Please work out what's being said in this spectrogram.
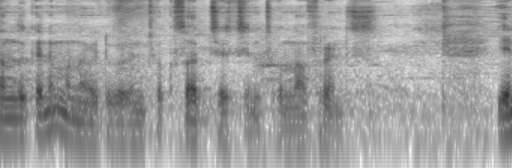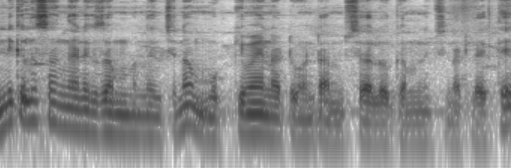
అందుకని మనం వీటి గురించి ఒకసారి చర్చించుకుందాం ఫ్రెండ్స్. ఎన్నికల సంఘానికి సంబంధించిన ముఖ్యమైనటువంటి అంశాలు గమనించినట్లయితే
